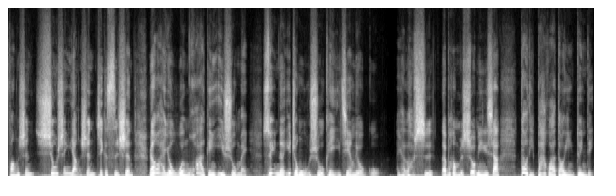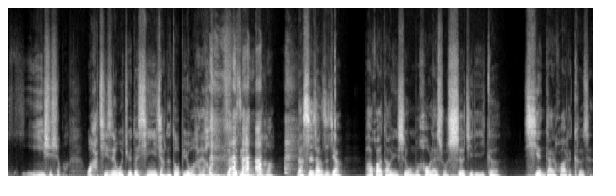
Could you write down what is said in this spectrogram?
防身、修身、养生这个四声，然后还有文化跟艺术美，所以呢，一种武术可以一兼六顾。哎呀，老师来帮我们说明一下，到底八卦导引对你的意义是什么？”哇，其实我觉得新一讲的都比我还好，真的是很棒哈。那事实上是这样，八卦导引是我们后来所设计的一个现代化的课程。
